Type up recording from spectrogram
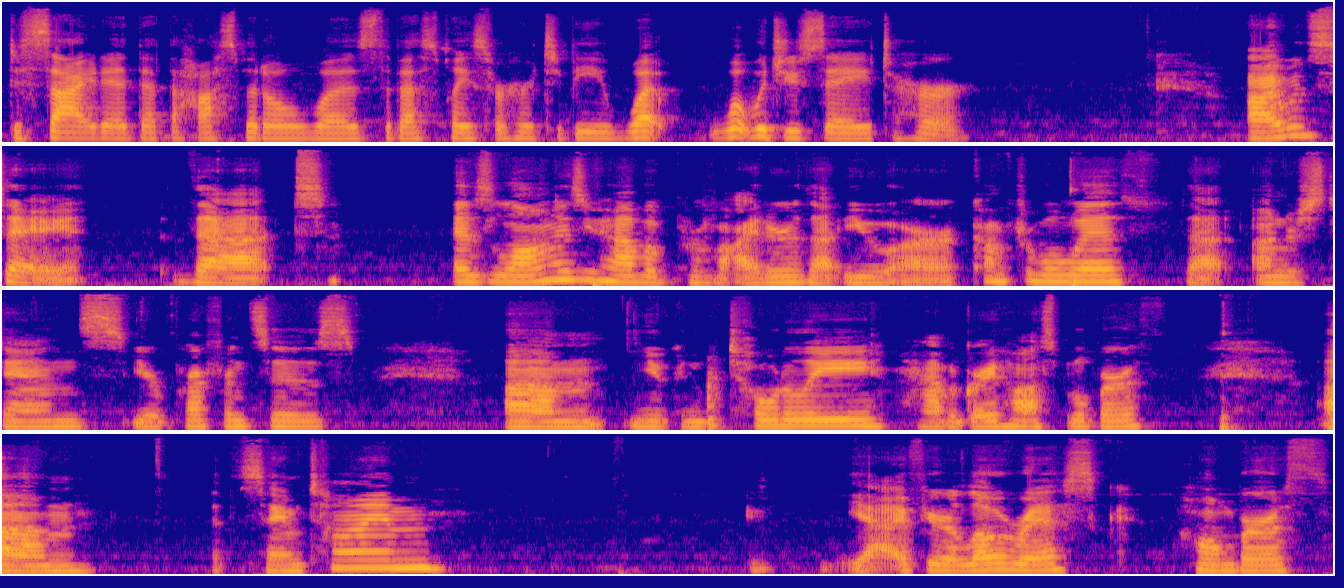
decided that the hospital was the best place for her to be, what what would you say to her? I would say that as long as you have a provider that you are comfortable with, that understands your preferences, um, you can totally have a great hospital birth. Um, at the same time, yeah, if you're low risk, home birth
